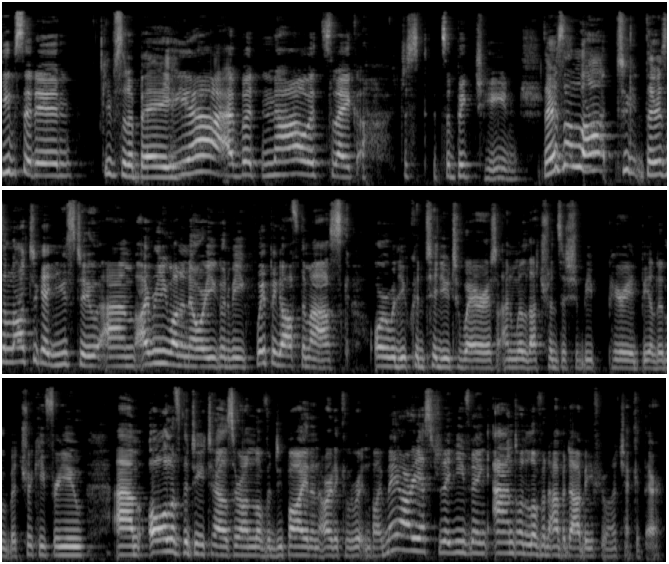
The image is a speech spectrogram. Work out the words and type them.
keeps it in. keeps it at bay. Yeah, but now it's like ugh, just it's a big change. There's a lot to there's a lot to get used to. Um, I really want to know: Are you going to be whipping off the mask, or will you continue to wear it? And will that transition be, period be a little bit tricky for you? Um, all of the details are on Lovin Dubai in an article written by Mayar yesterday evening, and on Lovin Abu Dhabi if you want to check it there.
